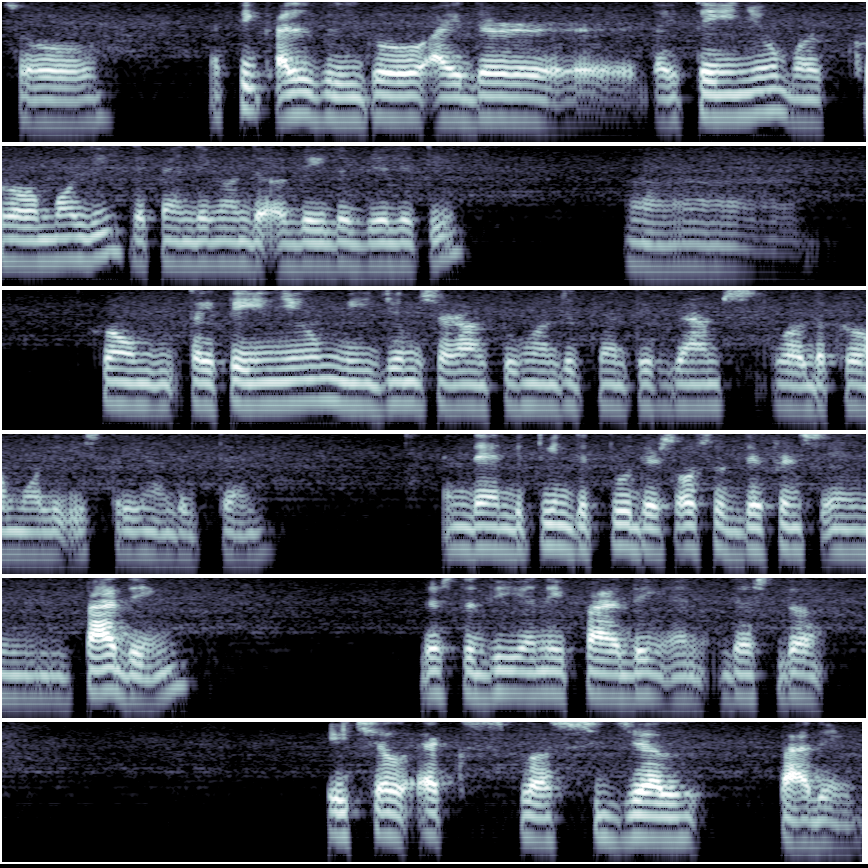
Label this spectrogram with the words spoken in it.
so I think I will go either titanium or chromoly depending on the availability. Uh, Chrome titanium medium is around 220 grams while the chromoly is 310 and then between the two there's also difference in padding. There's the DNA padding and there's the HLX plus gel padding.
